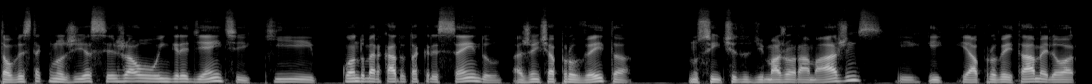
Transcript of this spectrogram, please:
Talvez tecnologia seja o ingrediente que quando o mercado está crescendo, a gente aproveita no sentido de majorar margens e, e, e aproveitar melhor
